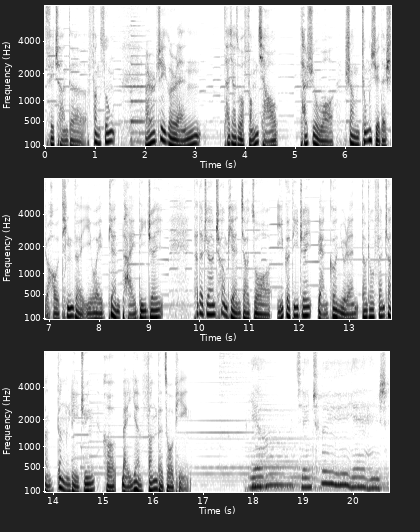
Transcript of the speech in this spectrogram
非常的放松，而这个人他叫做冯乔，他是我上中学的时候听的一位电台 DJ，他的这张唱片叫做《一个 DJ 两个女人》当中翻唱邓丽君和梅艳芳的作品。又见炊烟升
